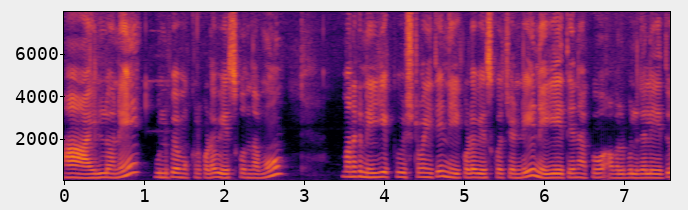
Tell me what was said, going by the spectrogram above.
ఆ ఆయిల్లోనే ఉల్లిపాయ ముక్కలు కూడా వేసుకుందాము. మనకు నెయ్యి ఎక్కువ ఇష్టమైతే నెయ్యి కూడా వేసుకోవచ్చండి. నెయ్యి అయితే నాకు అవైలబుల్గా లేదు.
